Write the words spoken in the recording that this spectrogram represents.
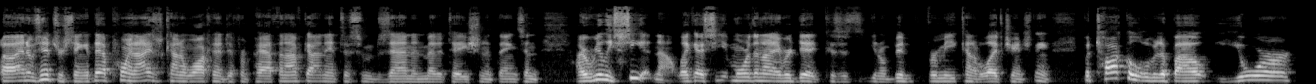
Uh, and it was interesting. At that point, I was kind of walking a different path, and I've gotten into some Zen and meditation and things, and I really see it now. Like I see it more than I ever did because it's you know been for me kind of a life changing thing. But talk a little bit about your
